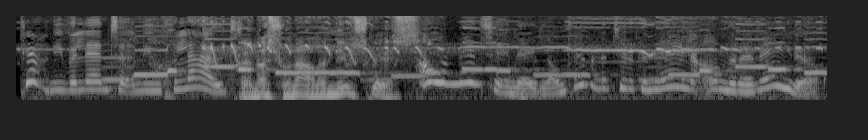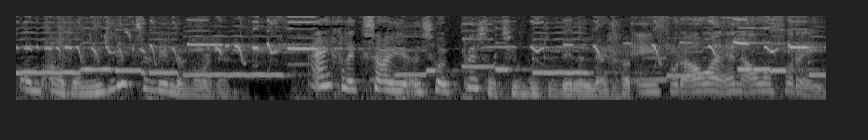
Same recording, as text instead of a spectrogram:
Ja, nieuwe lente, een nieuw geluid. De Nationale Nieuwsquiz. Alle mensen in Nederland hebben natuurlijk een hele andere reden om al dan niet lid te willen worden. Eigenlijk zou je een soort puzzeltje moeten willen leggen. Eén voor alle en alle voor één.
